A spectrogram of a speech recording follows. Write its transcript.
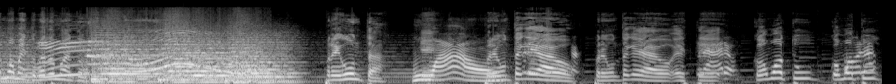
un momento, espérate un momento. Pregunta. Eh, Wow. Pregunta que hago. Pregunta que hago. Este, Claro. ¿Cómo tú, cómo Hola. tú,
